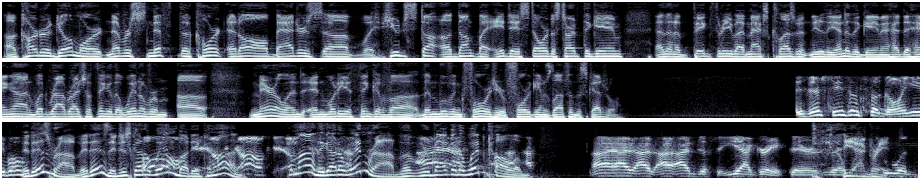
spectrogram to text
Uh, Carter Gilmore never sniffed the court at all. Badgers, uh, huge uh, dunk by AJ Storr to start the game, and then a big three by Max Klesmit near the end of the game and had to hang on. What Rob Reischel think of the win over uh, Maryland, and what do you think of uh, them moving forward here? Four games left in the schedule. Is their season still going, Evo? It is, Rob. It is. They just got to Oh, win, buddy. okay, Come okay, on. oh, okay, Come okay, on. They got to win, Rob. We're back in the win column. I, I, I, I'm just, yeah, great. They're, they're Yeah, great. Two and,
